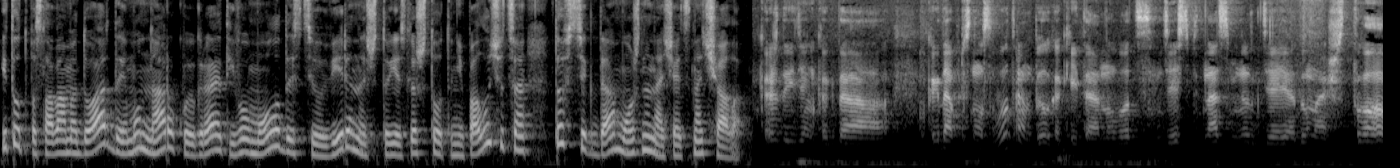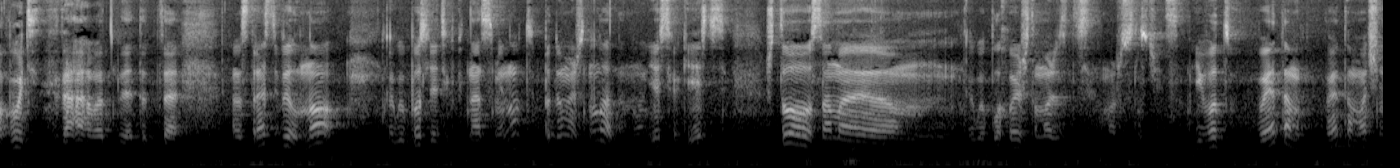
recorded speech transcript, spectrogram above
И тут, по словам Эдуарда, ему на руку играет его молодость и уверенность, что если что-то не получится, то всегда можно начать сначала. Каждый день, проснулся утром, было какие-то, ну вот, 10-15 минут, где я думаю, что будет, да, вот этот э, страсть был. Но как бы после этих 15 минут подумаешь, ну ладно, ну есть как есть. Что самое как бы плохое, что может, может случиться. И вот в этом, в этом очень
